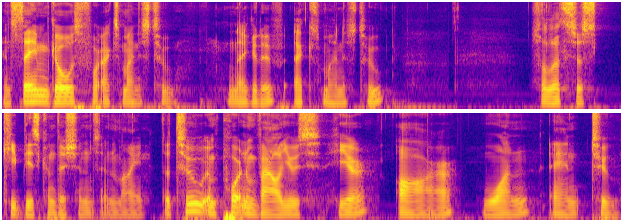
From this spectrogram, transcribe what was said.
And same goes for x minus 2. Negative x minus 2. So let's just keep these conditions in mind. The two important values here are 1 and 2.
